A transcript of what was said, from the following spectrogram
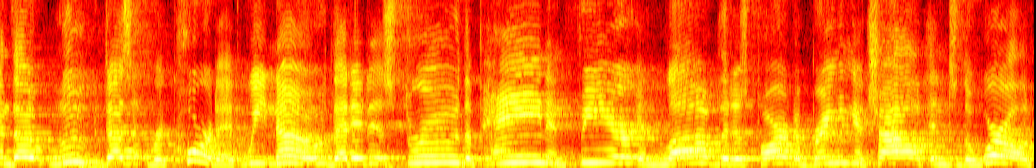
And though Luke doesn't record it, we know that it is through the pain and fear and love that is part of bringing a child into the world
